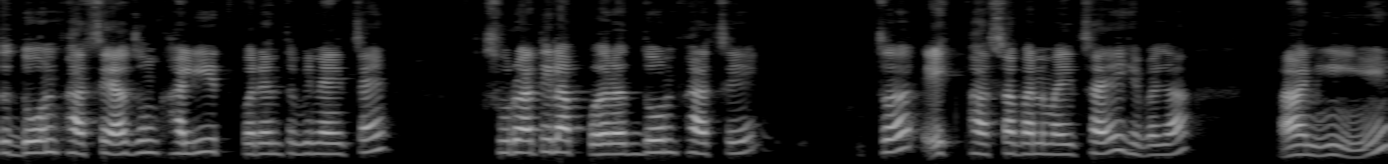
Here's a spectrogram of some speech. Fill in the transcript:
तर दोन फासे अजून खाली इथपर्यंत विणायचंय सुरुवातीला परत दोन फासे च एक फासा बनवायचा आहे. हे बघा. आणि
